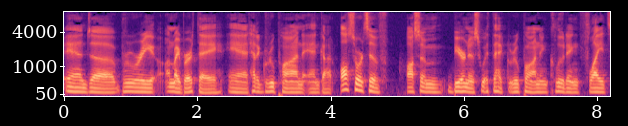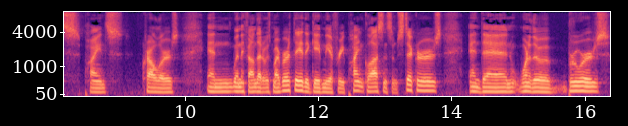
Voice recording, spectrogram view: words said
and uh, brewery on my birthday and had a Groupon and got all sorts of awesome beerness with that Groupon, including flights, pints, crowlers. And when they found out it was my birthday, they gave me a free pint glass and some stickers. And then one of the brewers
